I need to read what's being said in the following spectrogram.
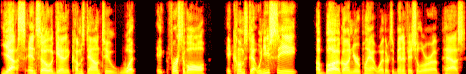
Yes. And so again, it comes down to what, it, first of all, it comes down when you see a bug on your plant, whether it's a beneficial or a pest,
